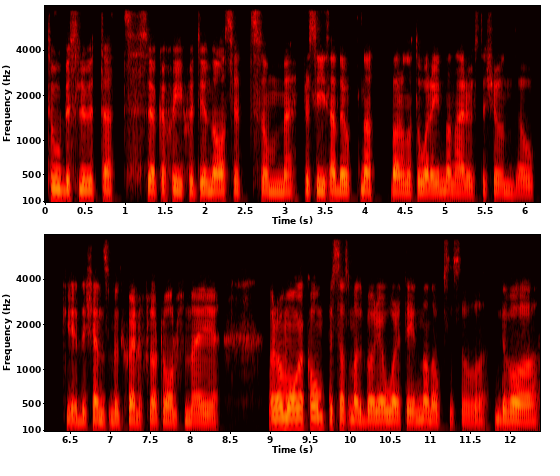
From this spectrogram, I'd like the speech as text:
tog beslutet att söka skidskyttegymnasiet som precis hade öppnat bara något år innan här i Östersund. Och det kändes som ett självklart val för mig. Och det var många kompisar som hade börjat året innan också så det var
